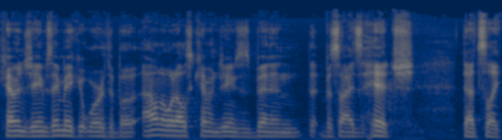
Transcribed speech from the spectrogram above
Kevin James, they make it worth it. But I don't know what else Kevin James has been in besides Hitch. That's like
